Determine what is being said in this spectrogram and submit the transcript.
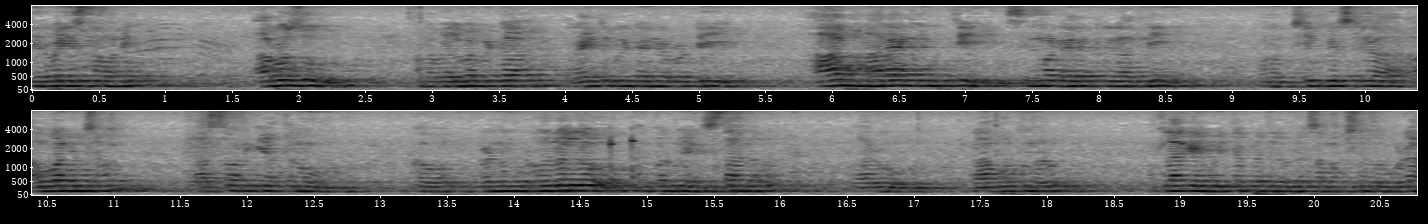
నిర్వహిస్తామని ఆ రోజు మన వెల్మ బిడ్డ రైతు బిడ్డ అయినటువంటి ఆర్ నారాయణమూర్తి సినిమా డైరెక్టర్ గారిని మనం చీఫ్ మినిస్టర్గా ఆహ్వానించాం. వాస్తవానికి అతను ఒక రెండు మూడు రోజులలో కన్ఫర్మేషన్ ఇస్తా వారు రాబోతున్నారు. అట్లాగే మిగతా ప్రజలందరి సమక్షంలో కూడా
